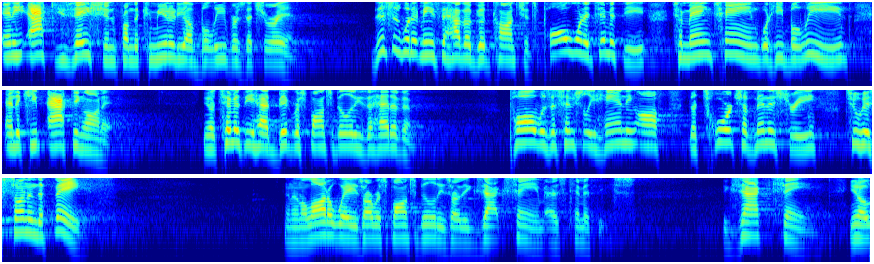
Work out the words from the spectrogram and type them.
any accusation from the community of believers that you're in. This is what it means to have a good conscience. Paul wanted Timothy to maintain what he believed and to keep acting on it. You know, Timothy had big responsibilities ahead of him. Paul was essentially handing off the torch of ministry to his son in the faith. And in a lot of ways, our responsibilities are the exact same as Timothy's. Exact same. You know,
